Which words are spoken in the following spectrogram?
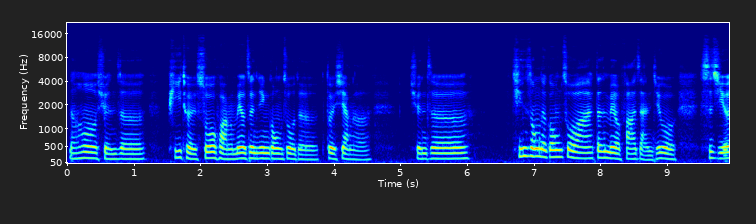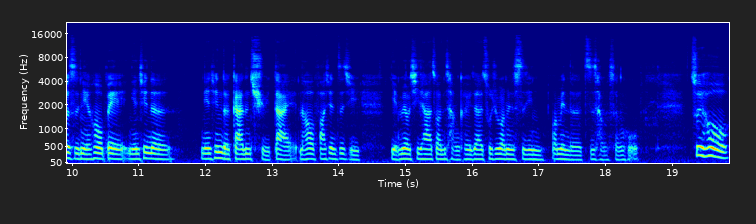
然后选择劈腿说谎没有正经工作的对象啊，选择轻松的工作啊，但是没有发展，结果十几二十年后被年轻的年轻的肝取代，然后发现自己也没有其他专长可以再出去外面适应外面的职场生活，最后。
